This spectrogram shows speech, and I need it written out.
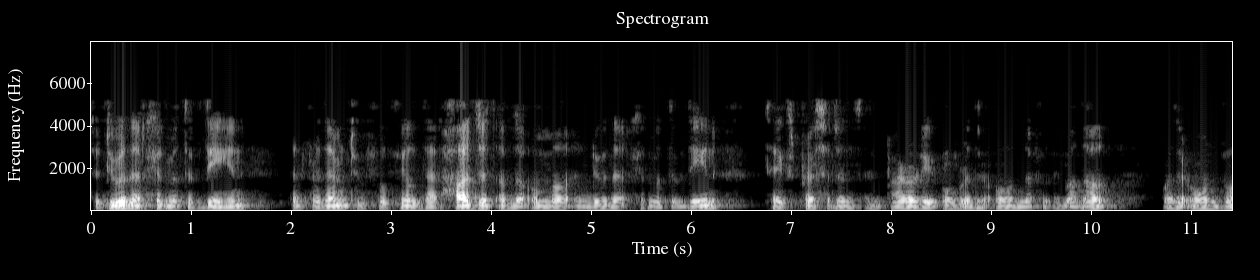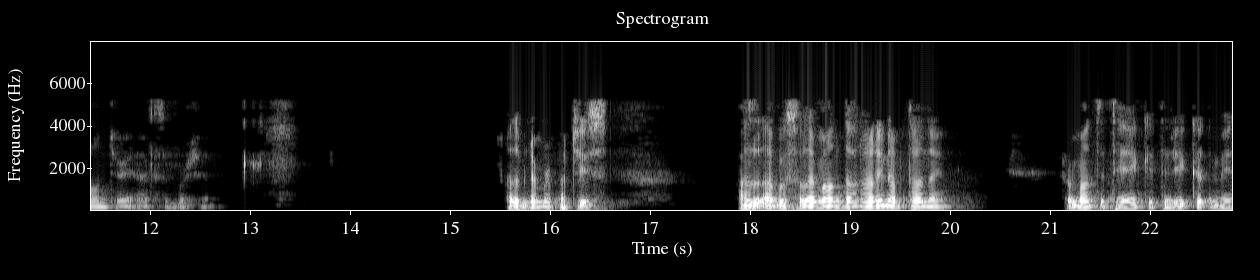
to do that khidmat of deen, and for them to fulfill that hajat of the ummah and do that khidmat of deen takes precedence and priority over their own nafil ibadat or their own voluntary acts of worship. Adab number 25 Hazrat Abu Sulaiman Darani Nabtane فرماتے تھے کہ طریقت میں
